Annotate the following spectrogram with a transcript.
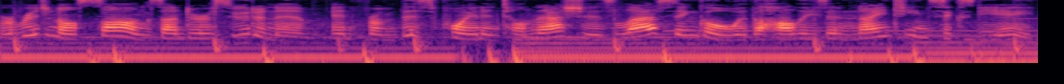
original songs under a pseudonym, and from this point until Nash's last single with the Hollies in 1968.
